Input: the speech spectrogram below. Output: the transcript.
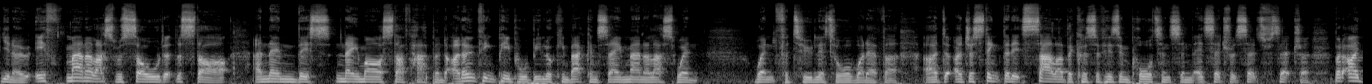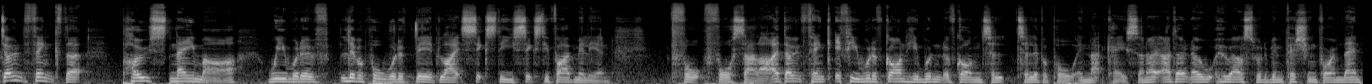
you know, if Manolas was sold at the start and then this Neymar stuff happened, I don't think people would be looking back and saying Manolas went went for too little or whatever. I, I just think that it's Salah because of his importance and etc. etc. etc. But I don't think that post Neymar we would have Liverpool would have bid like 60 65 million for for Salah. I don't think if he would have gone, he wouldn't have gone to, to Liverpool in that case. And I, I don't know who else would have been fishing for him then,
